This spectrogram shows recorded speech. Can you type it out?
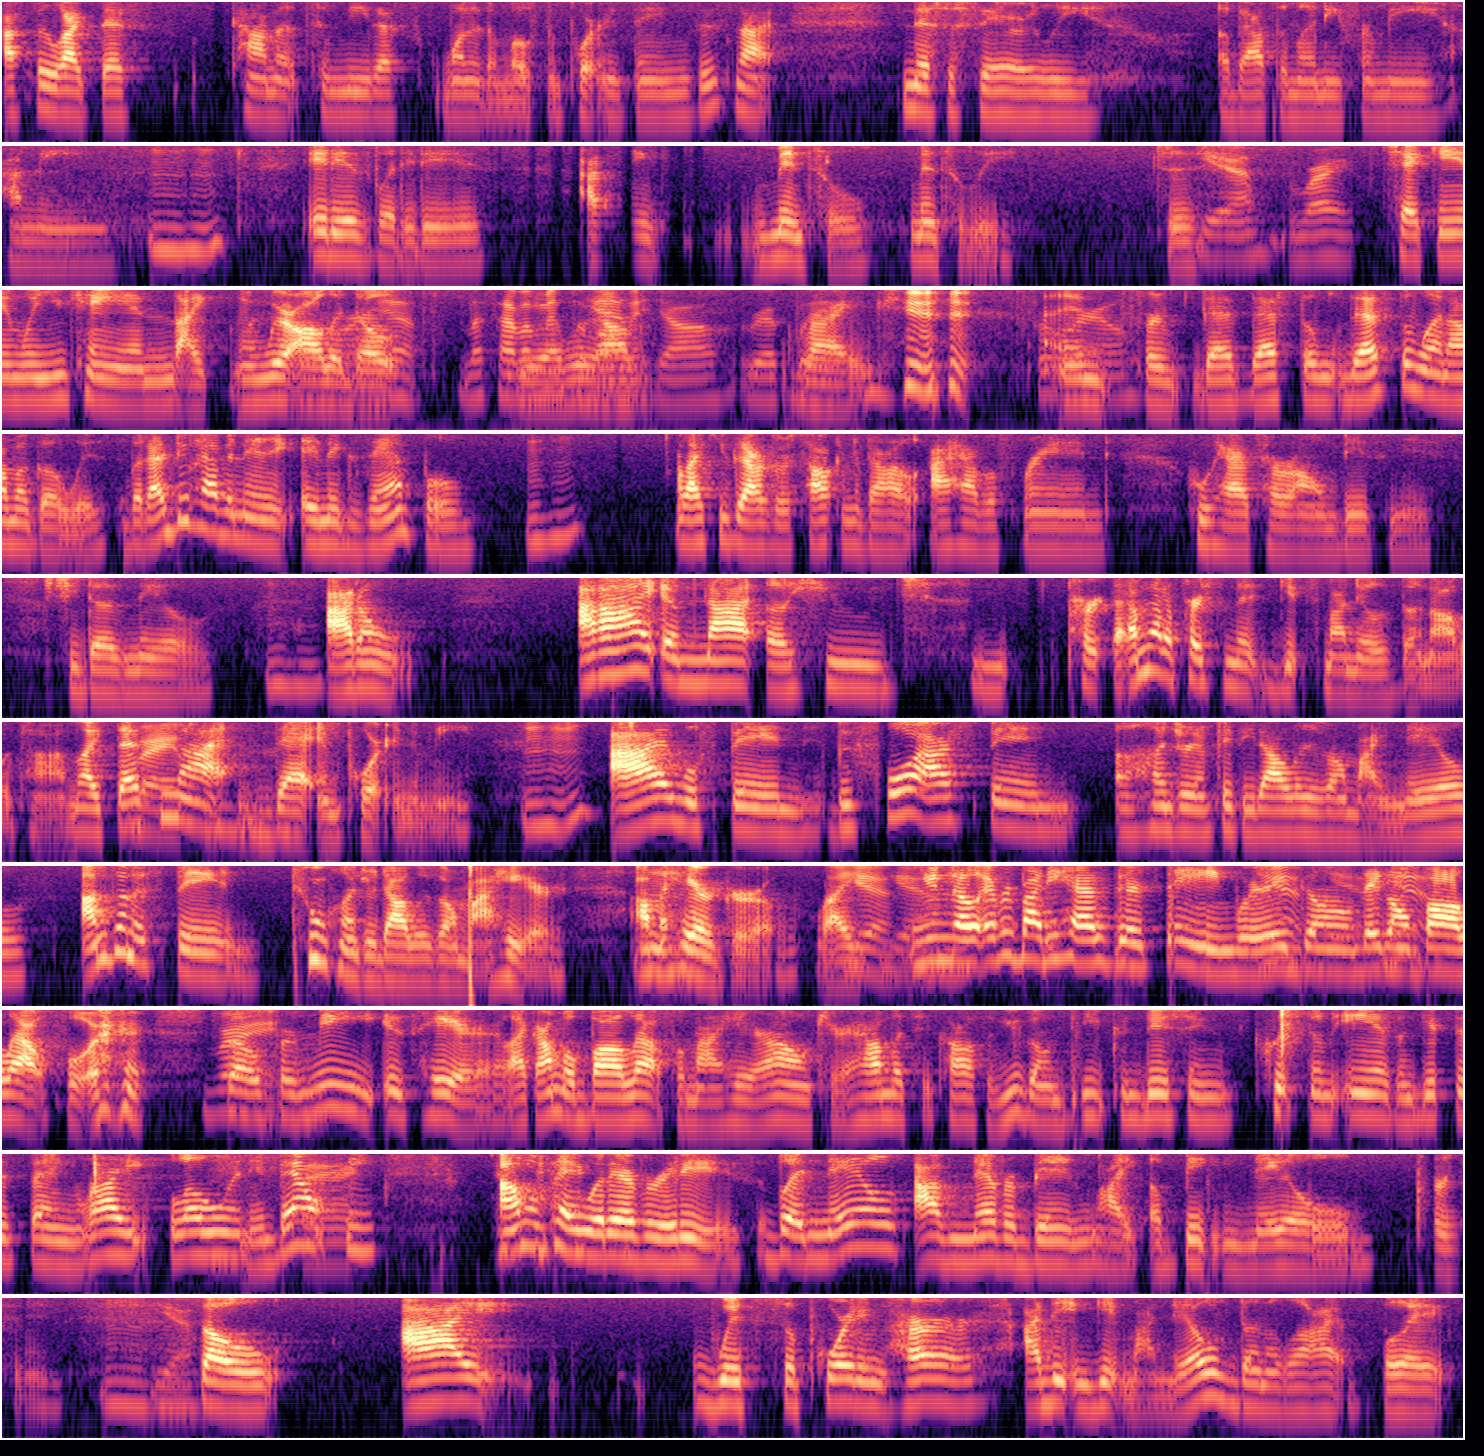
I feel like that's kind of to me that's one of the most important things. It's not necessarily about the money for me. I mean, mm-hmm. it is what it is. I think mental, mentally, just yeah, right. Check in when you can, like, and we're all adults. Yeah. Let's have a yeah, mental moment, y'all, real quick. Right. for and real. for that, that's the that's the one I'm gonna go with. But I do have an an example. Mm-hmm. Like you guys were talking about, I have a friend who has her own business. She does nails. Mm-hmm. I don't. I am not a huge. Per, I'm not a person that gets my nails done all the time. Like that's right. not mm-hmm. that important to me. Mm-hmm. I will spend before I spend $150 on my nails. I'm gonna spend $200 on my hair. I'm a mm-hmm. hair girl. Like yeah. you know, everybody has their thing where yeah, they gon' yeah, they gonna ball out for. right. So for me, it's hair. Like I'm gonna ball out for my hair. I don't care how much it costs. If you gonna deep condition, clip them ends, and get this thing right, flowing and bouncy, I'm gonna pay whatever it is. But nails, I've never been like a big nail person. Mm-hmm. So I with supporting her, I didn't get my nails done a lot, but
